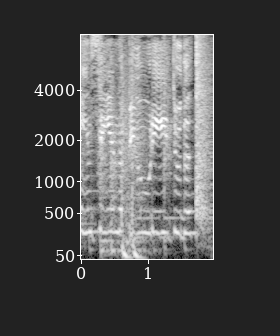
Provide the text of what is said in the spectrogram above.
ain't seeing the beauty through the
